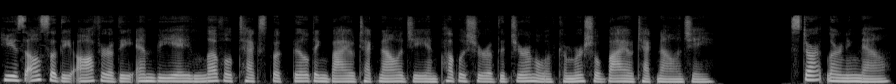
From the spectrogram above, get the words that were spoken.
He is also the author of the MBA level textbook Building Biotechnology and publisher of the Journal of Commercial Biotechnology. Start learning now.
